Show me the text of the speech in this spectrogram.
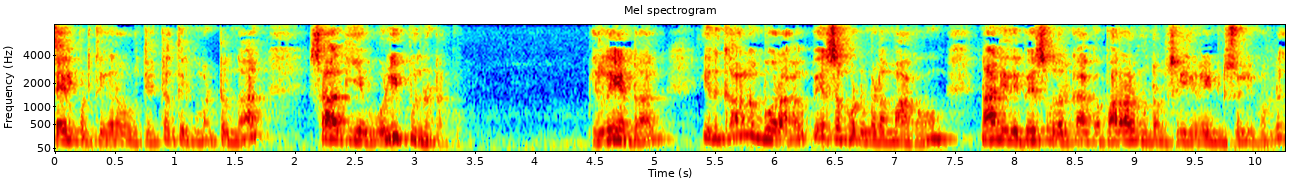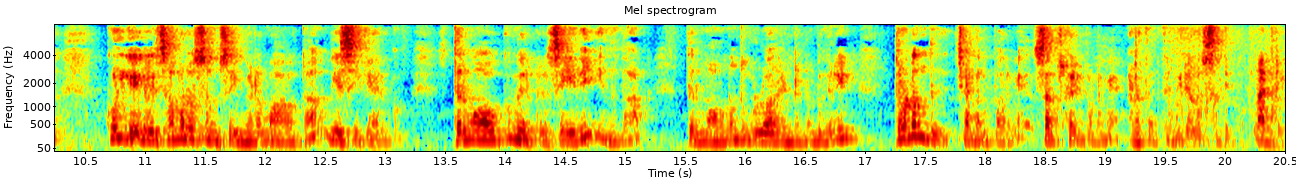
செயல்படுத்துகிற ஒரு திட்டத்திற்கு மட்டும்தான் சாதிய ஒழிப்பு நடக்கும். இல்லை என்றால் இது காலம்போராக பேசப்படும் இடமாகவும் நான் இதை பேசுவதற்காக பாராளுமன்றம் செல்கிறேன் என்று சொல்லிக்கொண்டு கொள்கைகளை சமரசம் செய்யும் இடமாகத்தான் விசிக இருக்கும். திருமாவுக்கும் இருக்கிற செய்தி இதுதான். திருமா உணர்ந்து கொள்வார் என்று நம்புகிறேன். தொடர்ந்து சேனல் பாருங்கள் சப்ஸ்கிரைப் பண்ணுங்கள் அடுத்தடுத்த வீடியோவில் சந்திப்போம். நன்றி.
